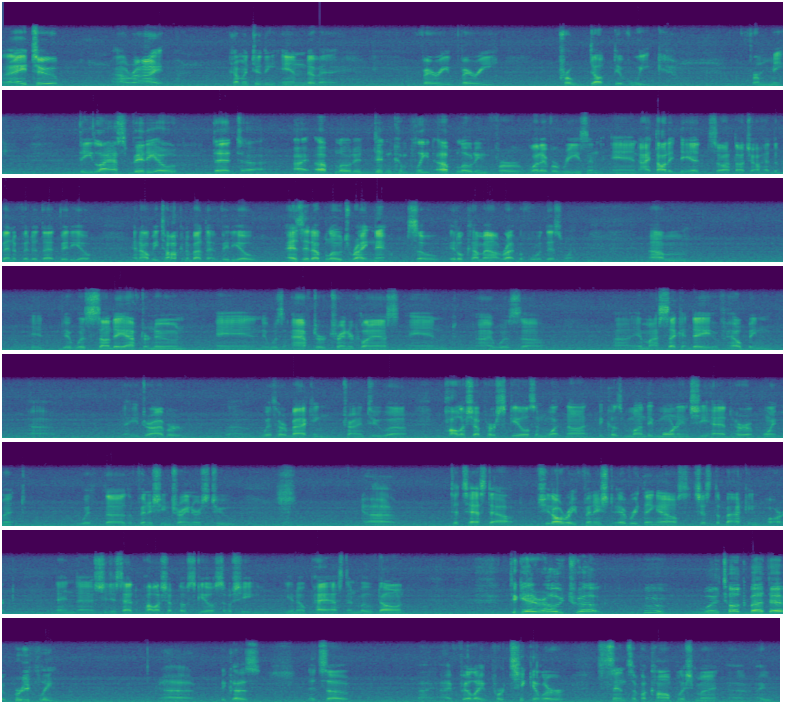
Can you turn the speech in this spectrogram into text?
Hey, Tube. All right. Coming to the end of a very, very productive week for me. The last video that uh, I uploaded didn't complete uploading for whatever reason, and I thought it did, so I thought y'all had the benefit of that video. And I'll be talking about that video as it uploads right now, so it'll come out right before this one. Um, it, it was Sunday afternoon, and it was after trainer class, and I was uh, uh, in my second day of helping uh, a driver uh, with her backing, trying to uh, polish up her skills and whatnot, because Monday morning she had her appointment with uh, the finishing trainers to to test out. She'd already finished everything else, it's just the backing part and uh, she just had to polish up those skills so she you know passed and moved on. To get her own truck. We'll talk about that briefly. Uh, because it's a I, I, feel a particular sense of accomplishment. Uh,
